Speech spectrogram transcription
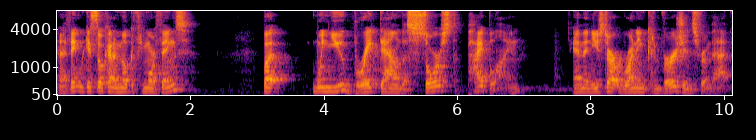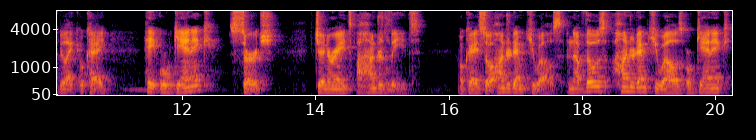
And I think we can still kind of milk a few more things. But when you break down the sourced pipeline, and then you start running conversions from that be like okay hey organic search generates 100 leads okay so 100 mqls and of those 100 mqls organic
